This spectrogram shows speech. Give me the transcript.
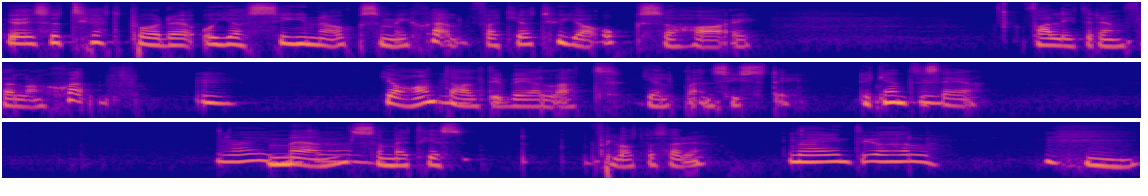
Jag är så trött på det och jag synar också mig själv. För att jag tror jag också har fallit i den fällan själv. Mm. Jag har inte mm. alltid velat hjälpa en syster. Det kan jag inte Mm. säga. Nej, jag Men heller. som ett res... Förlåt, vad sa du? Nej, inte jag heller. Mm.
